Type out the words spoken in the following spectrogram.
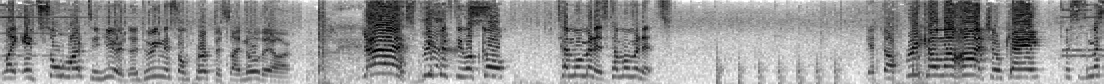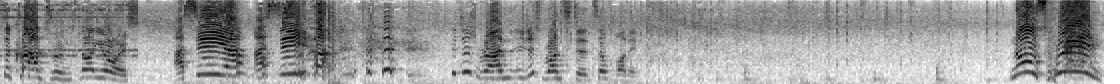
Like, it's so hard to hear. They're doing this on purpose. I know they are. Yes! 350. Yes! Let's go. 10 more minutes. 10 more minutes. Get the freak out my hatch, okay? This is Mr. Krabs' rooms, not yours. I see ya. I see ya. He just ran. He just runs to it. So funny. No, sprint!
